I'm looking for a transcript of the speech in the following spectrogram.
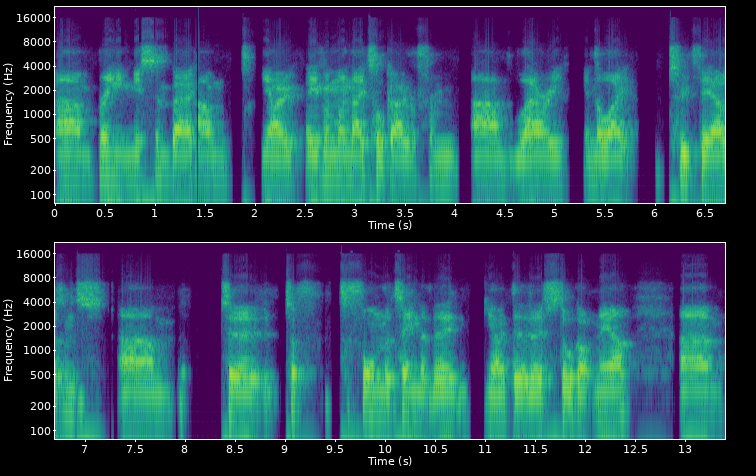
um, bringing Nissan back. Um, you know, even when they took over from um, Larry in the late 2000s um, to, to to form the team that they you know that they've still got now. Um,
